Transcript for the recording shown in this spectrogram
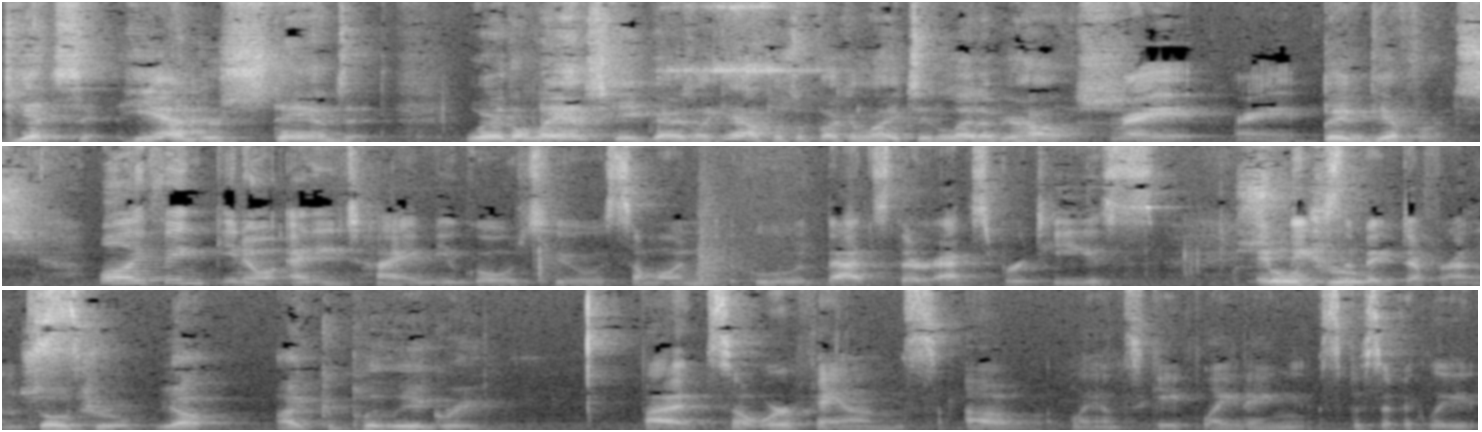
gets it. He Yeah. understands it. Where the landscape guy's like, yeah, put some fucking lights in and light up your house. Right. Right. Big difference. Well, I think, you know, anytime you go to someone who that's their expertise, So it makes true. a big difference. So true. Yep. I completely agree. But so we're fans of landscape lighting, specifically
